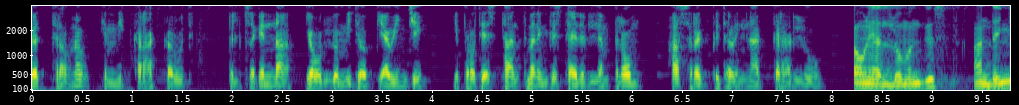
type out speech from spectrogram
ገትረው ነው የሚከራከሩት። ብልጽግና የሁሉም ኢትዮጵያዊ እንጂ የፕሮቴስታንት መንግስት አይደለም ብለውም አስረግጠው ይናገራሉ። አሁን ያለው መንግስት አንደኛ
